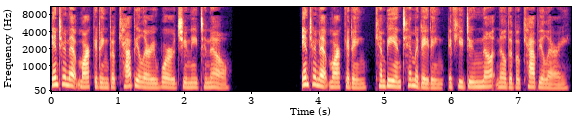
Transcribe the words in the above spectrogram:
Internet marketing vocabulary words you need to know. Internet marketing can be intimidating if you do not know the vocabulary.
